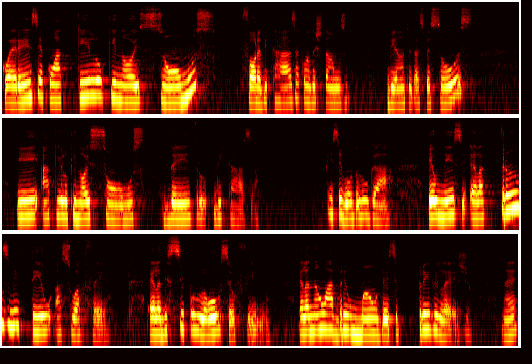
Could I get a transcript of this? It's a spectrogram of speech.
Coerência com aquilo que nós somos fora de casa, quando estamos diante das pessoas, e aquilo que nós somos dentro de casa. Em segundo lugar, Eunice, ela transmitiu a sua fé. Ela discipulou seu filho. Ela não abriu mão desse privilégio, né?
